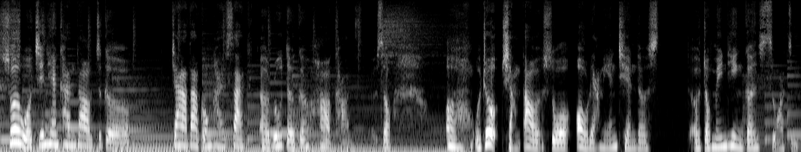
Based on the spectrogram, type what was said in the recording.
所以我今天看到这个加拿大公开赛，呃，鲁德跟哈尔卡的时候，哦，我就想到说，哦，两年前的。呃，Dominic 跟斯瓦兹曼，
